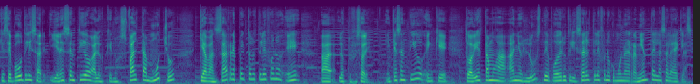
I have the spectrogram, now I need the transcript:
que se puede utilizar. Y en ese sentido, a los que nos falta mucho que avanzar respecto a los teléfonos es a los profesores. ¿En qué sentido? En que todavía estamos a años luz de poder utilizar el teléfono como una herramienta en la sala de clase.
